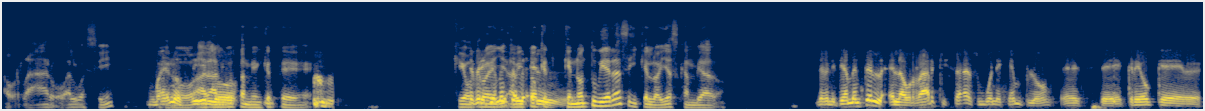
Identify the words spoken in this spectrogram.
ahorrar o algo así. Bueno, algo también que te... Que otro hábito que, no tuvieras y que lo hayas cambiado. Definitivamente el, ahorrar quizás es un buen ejemplo. Este, creo que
